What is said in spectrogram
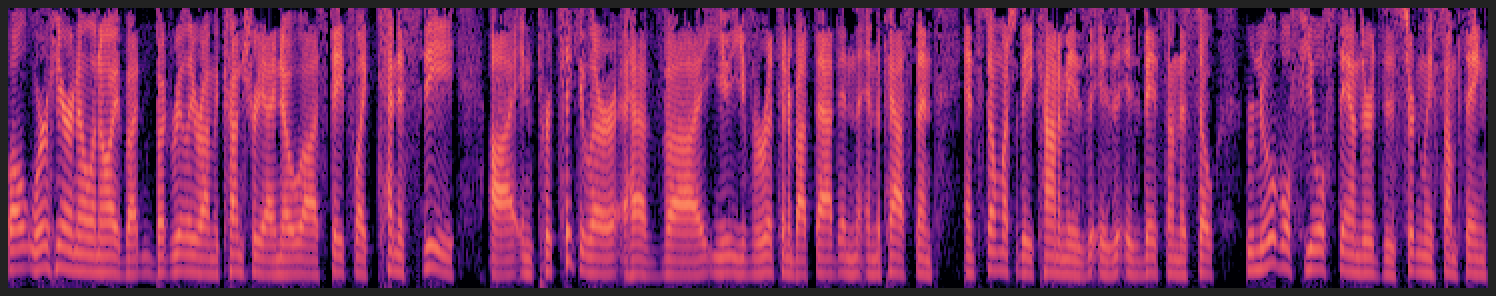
well, we're here in Illinois, but but really around the country, I know uh, states like Tennessee, uh, in particular, have uh, you, have written about that in in the past, and and so much of the economy is, is is based on this. So, renewable fuel standards is certainly something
